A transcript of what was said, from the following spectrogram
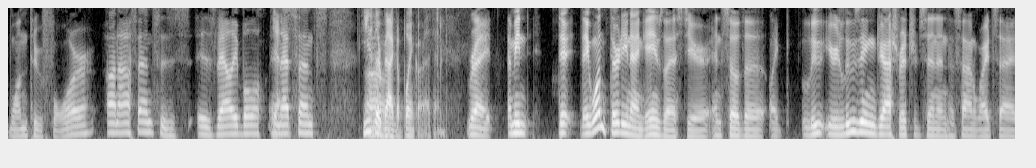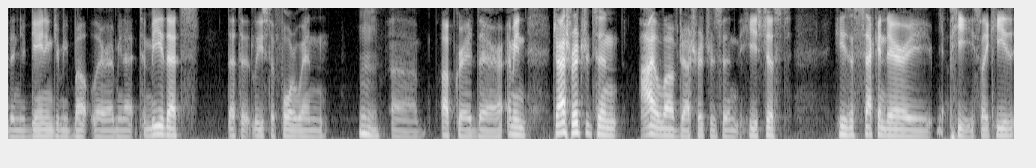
one through four on offense is is valuable in yes. that sense. He's their um, backup point guard, I think. Right. I mean, they they won 39 games last year, and so the like lo- you're losing Josh Richardson and Hassan Whiteside, and you're gaining Jimmy Butler. I mean, to me, that's that's at least a four win mm-hmm. uh, upgrade there. I mean, Josh Richardson, I love Josh Richardson. He's just he's a secondary yeah. piece. Like he's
